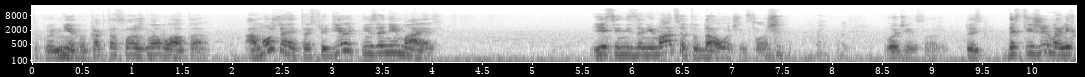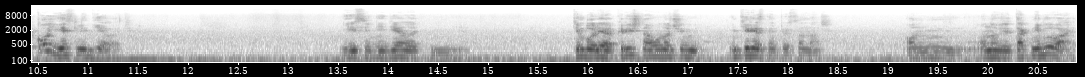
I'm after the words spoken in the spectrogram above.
Такой, не, ну как-то сложновато. А можно это все делать, не занимаясь. Если не заниматься, туда очень сложно. Очень сложно. То есть достижимо легко, если делать. Если не делать, нет. Тем более Кришна, он очень интересный персонаж. Он, он говорит, так не бывает.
